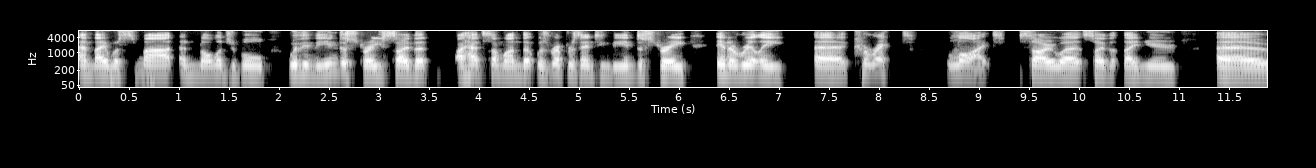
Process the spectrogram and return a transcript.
and they were smart and knowledgeable within the industry so that I had someone that was representing the industry in a really uh, correct light, so uh, so that they knew, uh,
